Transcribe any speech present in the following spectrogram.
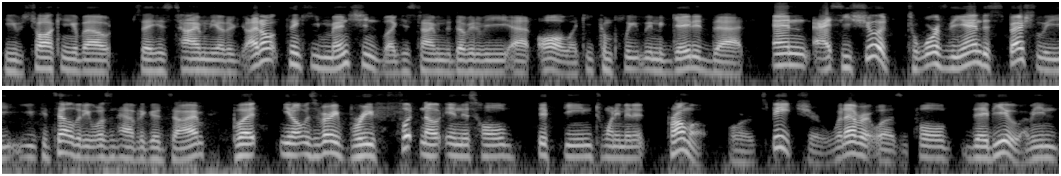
He was talking about say his time in the other I don't think he mentioned like his time in the WWE at all. Like he completely negated that. And as he should, towards the end especially, you could tell that he wasn't having a good time. But, you know, it was a very brief footnote in this whole 15, 20 minute promo or speech or whatever it was, full debut. I mean,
